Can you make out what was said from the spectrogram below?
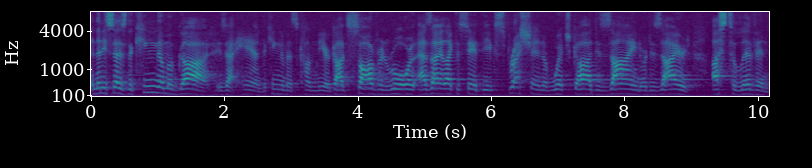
And then he says, The kingdom of God is at hand. The kingdom has come near. God's sovereign rule, or as I like to say it, the expression of which God designed or desired us to live in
